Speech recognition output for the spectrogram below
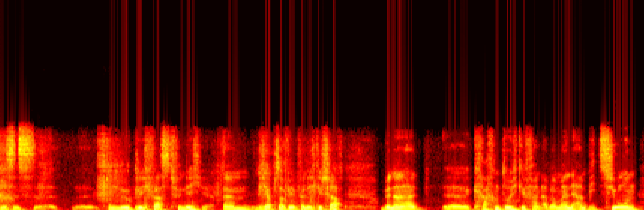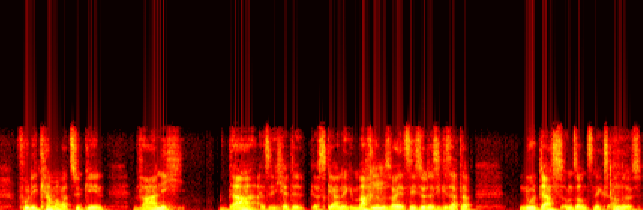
das ist äh, unmöglich fast, finde ich. Ähm, ich habe es auf jeden Fall nicht geschafft bin dann halt äh, krachend durchgefallen. Aber meine Ambition, vor die Kamera zu gehen, war nicht da. Also ich hätte das gerne gemacht, Mhm. aber es war jetzt nicht so, dass ich gesagt habe, nur das und sonst nichts anderes.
